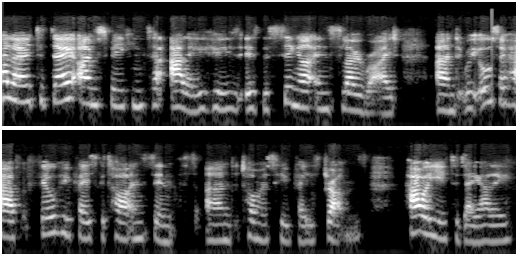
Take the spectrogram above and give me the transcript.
Hello, today I'm speaking to Ali, who is the singer in slowride, and we also have Phil, who plays guitar and synths, and Thomas, who plays drums. How are you today, Ali?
